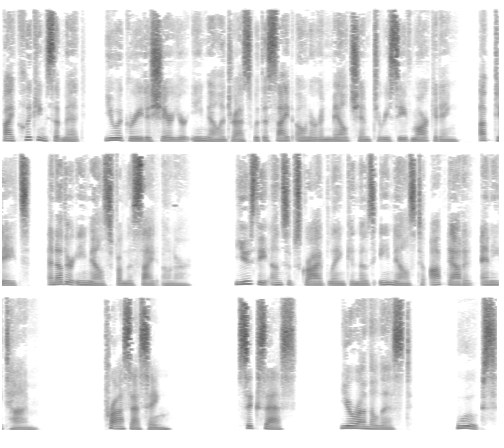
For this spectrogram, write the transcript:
By clicking Submit, you agree to share your email address with the site owner and MailChimp to receive marketing, updates, and other emails from the site owner. Use the unsubscribe link in those emails to opt out at any time. Processing. Success. You're on the list. Whoops.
